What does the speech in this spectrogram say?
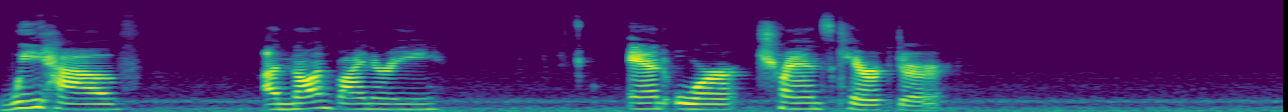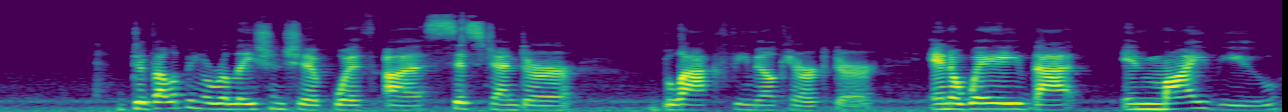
we have a non-binary and or trans character developing a relationship with a cisgender black female character in a way that in my view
